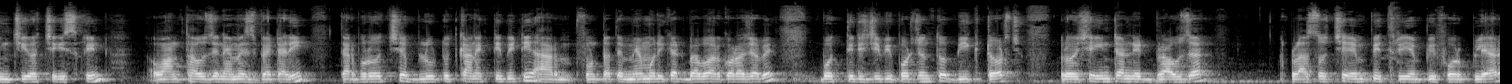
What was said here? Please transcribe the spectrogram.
ইঞ্চি হচ্ছে screen one thousand MS battery তারপর হচ্ছে ব্লুটুথ কানেক্টিভিটি আর ফোনটাতে মেমোরি কার্ড ব্যবহার করা যাবে, বত্রিশ জিবি পর্যন্ত বিগ টর্চ রয়েছে ইন্টারনেট ব্রাউজার প্লাস হচ্ছে MP three MP four player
